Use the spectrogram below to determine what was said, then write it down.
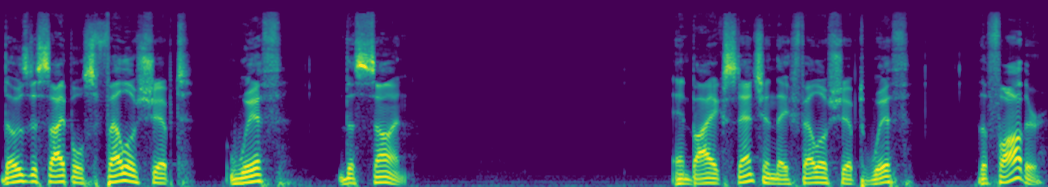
Those disciples fellowshipped with the Son. And by extension, they fellowshipped with the Father.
